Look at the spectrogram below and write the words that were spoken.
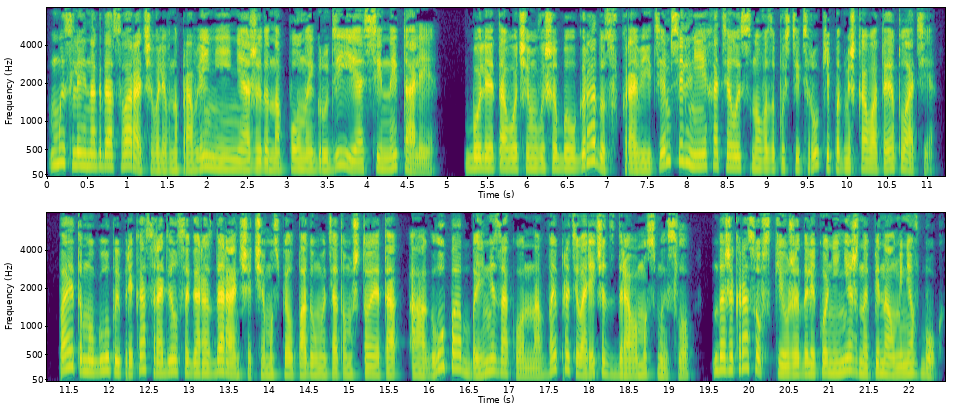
Мысли иногда сворачивали в направлении неожиданно полной груди и осинной талии. Более того, чем выше был градус в крови, тем сильнее хотелось снова запустить руки под мешковатое платье. Поэтому глупый приказ родился гораздо раньше, чем успел подумать о том, что это а. глупо, б. незаконно, в. противоречит здравому смыслу. Даже Красовский уже далеко не нежно пинал меня в бок.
